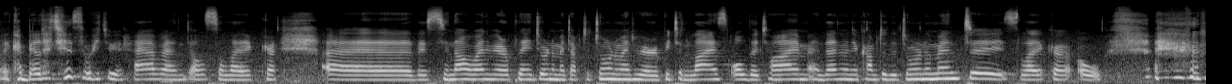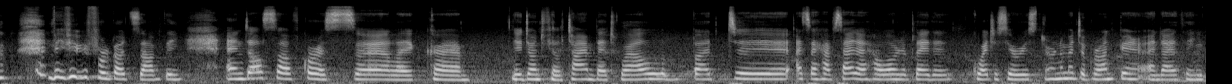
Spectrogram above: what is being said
like abilities which we have and also like uh, this you know when we are playing tournament after tournament we are repeating lines all the time and then when you come to the tournament uh, it's like uh, oh maybe we forgot something. And also of course uh, like um, you don't feel time that well. But uh, as I have said, I have already played a, quite a serious tournament, a Grand Prix, and I think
